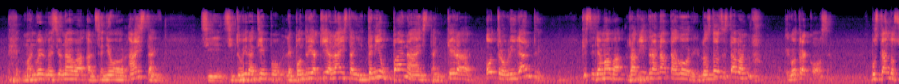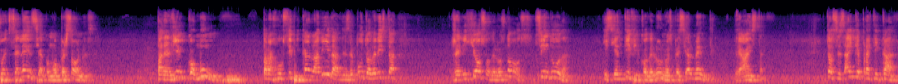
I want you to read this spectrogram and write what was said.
Manuel mencionaba al señor Einstein. Si, si tuviera tiempo, le pondría aquí al Einstein. Y tenía un pana Einstein, que era otro brillante, que se llamaba Rabindranath Tagore. Los dos estaban en otra cosa, buscando su excelencia como personas, para el bien común, para justificar la vida desde el punto de vista religioso de los dos, sin duda, y científico del uno especialmente, de Einstein. Entonces hay que practicar.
